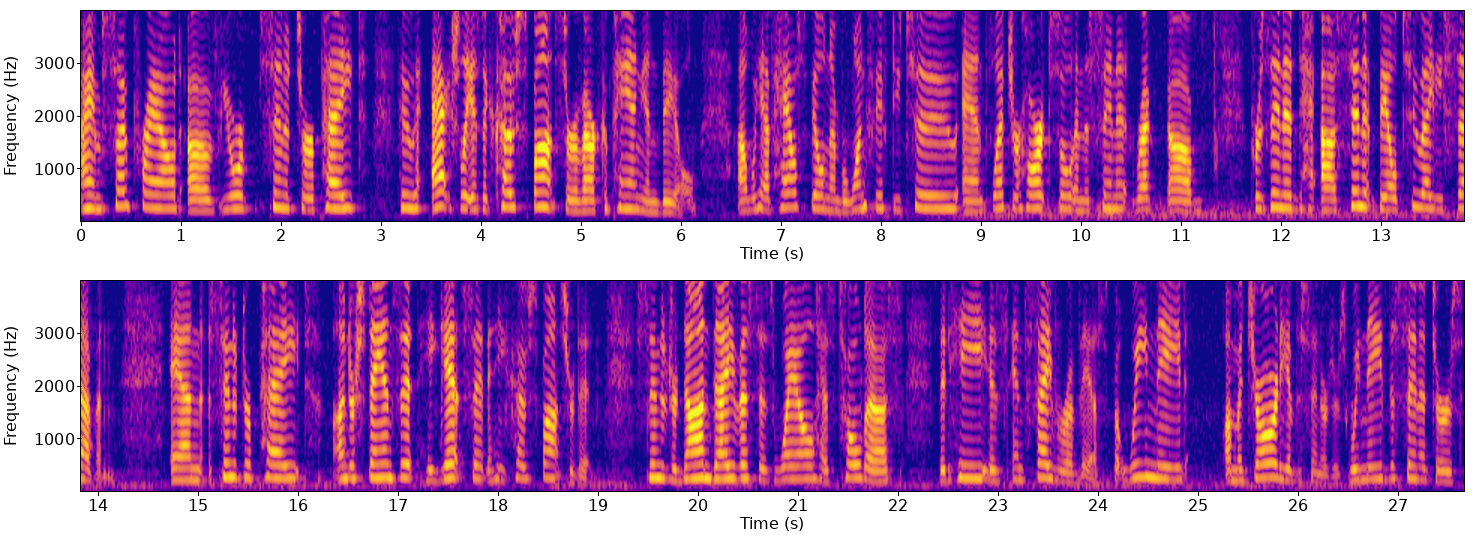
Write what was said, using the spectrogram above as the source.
I am so proud of your Senator Pate, who actually is a co-sponsor of our companion bill. Uh, we have House Bill number 152 and Fletcher Hartsell in the Senate uh, presented uh, Senate Bill 287. And Senator Pate understands it, he gets it, and he co-sponsored it. Senator Don Davis as well has told us that he is in favor of this, but we need a majority of the senators. We need the senators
